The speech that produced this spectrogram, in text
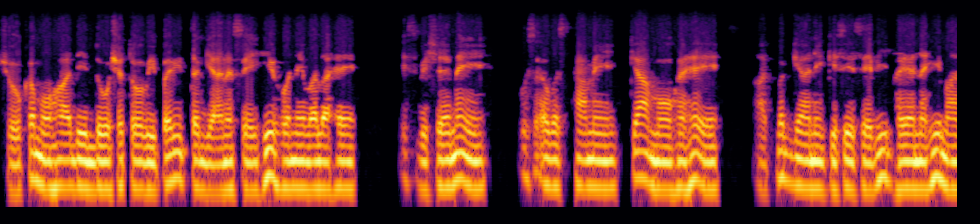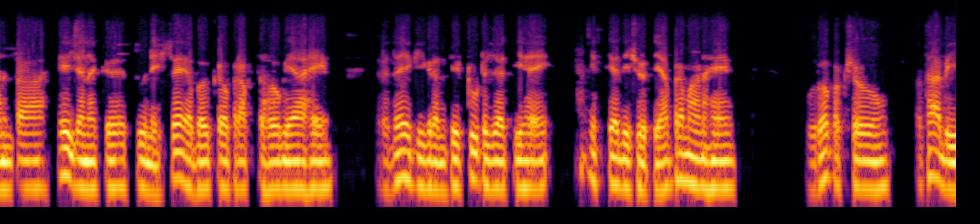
शोक मोहादि दोष तो विपरीत ज्ञान से ही होने वाला है। इस विषय में उस अवस्था में क्या मोह है, आत्मज्ञानी किसी से भी भय नहीं मानता। हे जनक, तू निश्चय अब प्राप्त हो गया है। हृदय की ग्रंथि टूट जाती है। इत्यादि श्रुतियाँ प्रमाण है। पूर्व पक्षो तथा भी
